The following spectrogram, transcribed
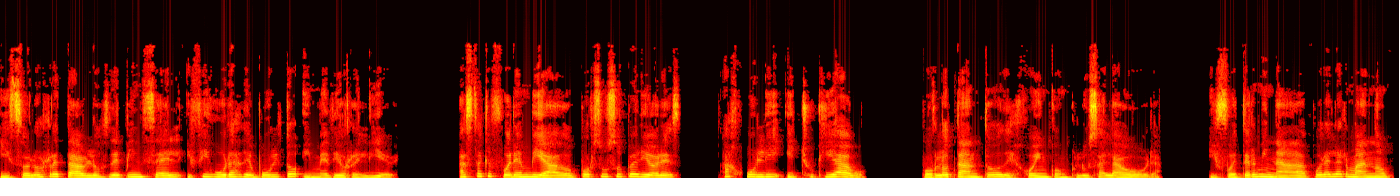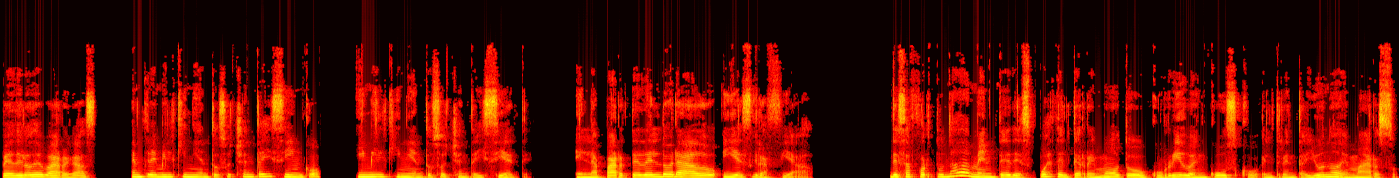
hizo los retablos de pincel y figuras de bulto y medio relieve, hasta que fuera enviado por sus superiores a Juli y Chuquiabo. Por lo tanto, dejó inconclusa la obra, y fue terminada por el hermano Pedro de Vargas entre 1585 y 1587, en la parte del dorado y esgrafiado. Desafortunadamente, después del terremoto ocurrido en Cusco el 31 de marzo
